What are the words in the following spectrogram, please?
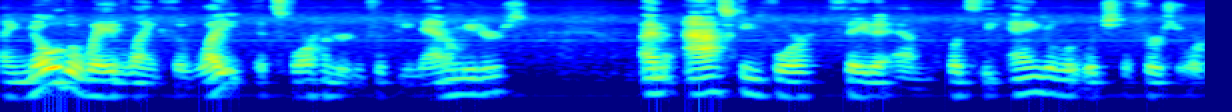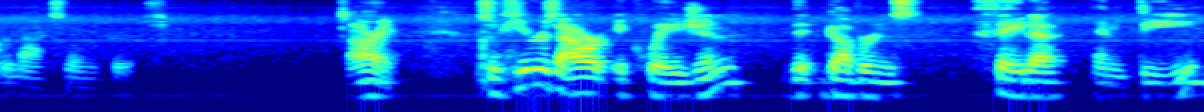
I know the wavelength of light, it's 450 nanometers. I'm asking for theta m. What's the angle at which the first order maximum occurs? All right, so here's our equation that governs theta and d.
